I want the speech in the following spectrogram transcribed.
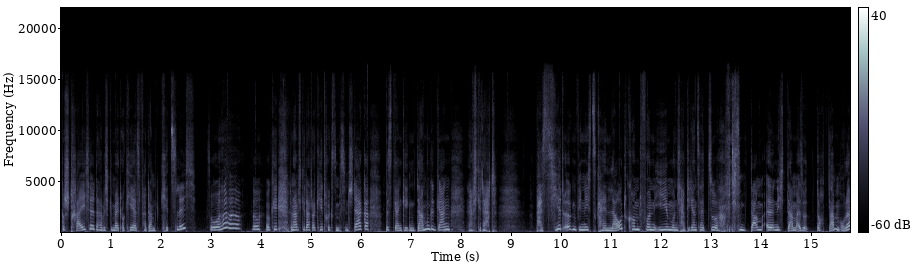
gestreichelt. Da habe ich gemerkt, okay, er ist verdammt kitzlig. So, so, okay. Dann habe ich gedacht, okay, drückst ein bisschen stärker, bist dann gegen Damm gegangen. Dann habe ich gedacht, passiert irgendwie nichts, kein Laut kommt von ihm und ich habe die ganze Zeit so auf diesem Damm, äh, nicht Damm, also doch Damm, oder?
